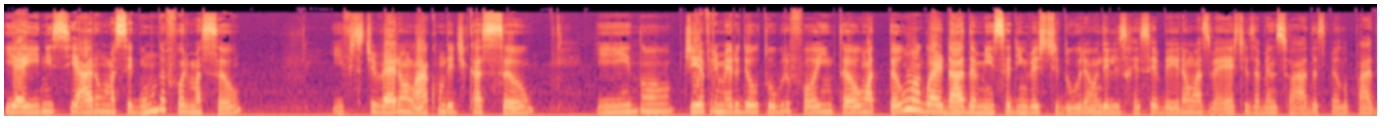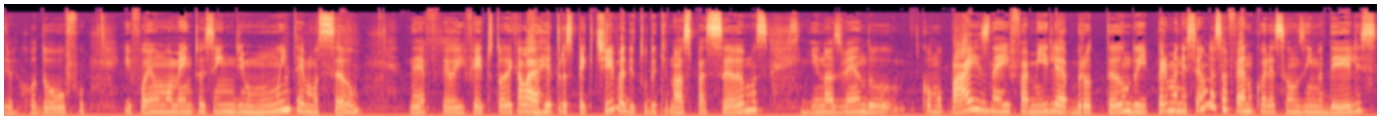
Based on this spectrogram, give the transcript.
e aí iniciaram uma segunda formação e estiveram lá com dedicação. E no dia 1 de outubro foi então a tão aguardada missa de investidura, onde eles receberam as vestes abençoadas pelo padre Rodolfo. E foi um momento assim de muita emoção, né? Foi feito toda aquela retrospectiva de tudo que nós passamos e nós vendo como pais, né, e família brotando e permanecendo essa fé no coraçãozinho deles.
